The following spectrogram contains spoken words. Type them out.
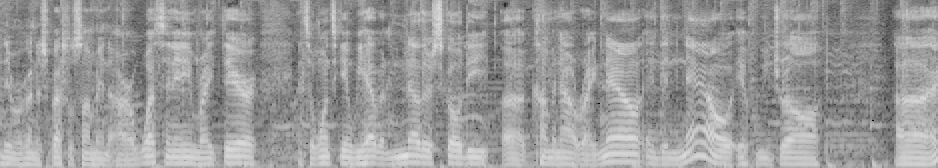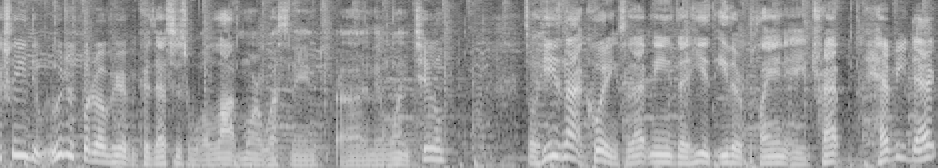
Then we're to special summon our what's the name right there. And so once again we have another Scody uh, coming out right now. And then now if we draw uh, actually, we'll just put it over here because that's just a lot more West names. Uh, and then one, two. So he's not quitting. So that means that he's either playing a trap heavy deck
